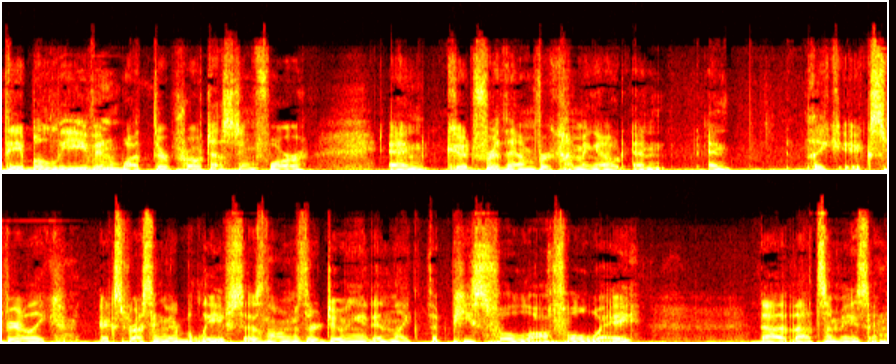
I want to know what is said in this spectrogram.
they believe in what they're protesting for, and good for them for coming out and and like exper- like expressing their beliefs as long as they're doing it in like the peaceful, lawful way. That that's amazing.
